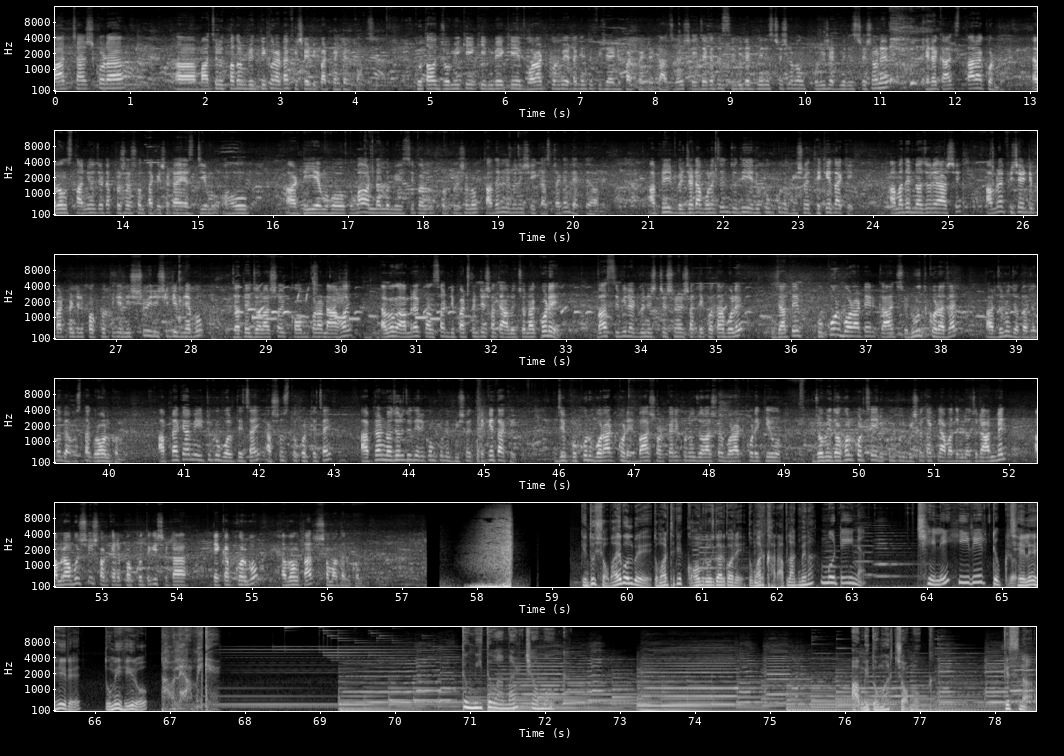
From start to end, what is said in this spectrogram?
মাছ চাষ করা মাছের উৎপাদন বৃদ্ধি করা এটা ফিশারি ডিপার্টমেন্টের কাজ। কোথাও জমি কে কিনবে, কে ভরাট করবে, এটা কিন্তু ফিশারি ডিপার্টমেন্টের কাজ নয়। সেই জায়গাতে সিভিল অ্যাডমিনিস্ট্রেশন এবং পুলিশ অ্যাডমিনিস্ট্রেশনের এটা কাজ তারা করবে। এবং স্থানীয় যেটা প্রশাসন থাকে সেটা এসডিএম হোক আর ডিএম হোক বা অন্যান্য মিউনিসিপ্যাল কর্পোরেশন হোক, তাদের লেভেলে সেই কাজটাকে দেখতে হবে। আপনি যেটা বলেছেন, যদি এরকম কোনো বিষয় থেকে থাকে, আমাদের নজরে আসে, আমরা ফিশারি ডিপার্টমেন্টের পক্ষ থেকে নিশ্চয়ই ইনিশিয়েটিভ নেব, যাতে জলাশয় কম করা না হয় এবং আমরা কনসার্ট ডিপার্টমেন্টের সাথে আলোচনা করে বা সিভিল অ্যাডমিনিস্ট্রেশনের সাথে কথা বলে, যাতে পুকুর বরাটের কাজ রোধ করা যায়, তার জন্য যথাযথ ব্যবস্থা গ্রহণ করব। আপনাকে আমি এইটুকু বলতে চাই, আশ্বস্ত করতে চাই, আপনার নজরে যদি এরকম কোনো বিষয় থেকে থাকে যে পুকুর বরাট করে বা সরকারি কোনো জলাশয় বরাট করে কেউ জমি দখল করছে এরকম কোনো বিষয় থাকলে আমাদের নজরে আনবেন। আমরা অবশ্যই সরকারের পক্ষ থেকে সেটা টেক আপ করব এবং তার সমাধান করব। কিন্তু সবাই বলবে তোমার থেকে কম রোজগার করে তোমার খারাপ লাগবে না? মোটেই না। ছেলে হীরের টুকরো। ছেলে হিরে তুমি হিরো তাহলে আমি কে? তুমি তো আমার চমক। আমি তোমার চমক। কিসনা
